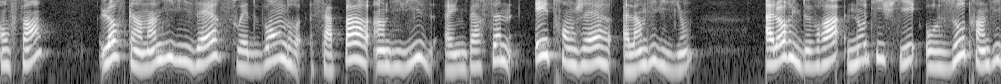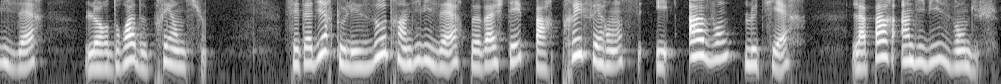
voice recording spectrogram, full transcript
Enfin, lorsqu'un indivisaire souhaite vendre sa part indivise à une personne étrangère à l'indivision, alors il devra notifier aux autres indivisaires leur droit de préemption. C'est-à-dire que les autres indivisaires peuvent acheter par préférence et avant le tiers la part indivise vendue.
